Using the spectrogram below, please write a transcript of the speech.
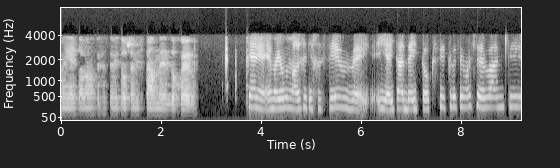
היא הייתה במערכת יחסים איתו שאני סתם אה, זוכר. כן, הם היו במערכת יחסים והיא הייתה די טוקסיק לפי מה שהבנתי,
